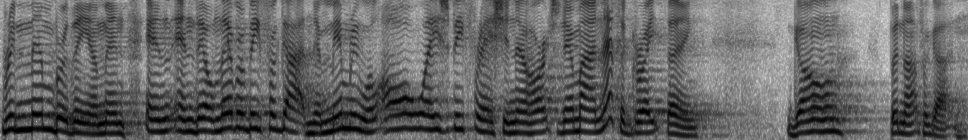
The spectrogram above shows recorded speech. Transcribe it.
remember them and, and, and they'll never be forgotten. Their memory will always be fresh in their hearts and their mind. That's a great thing. Gone, but not forgotten.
